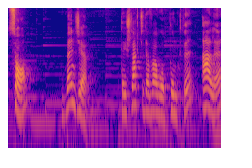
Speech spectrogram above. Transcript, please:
co będzie tej szlachcie dawało punkty, ale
